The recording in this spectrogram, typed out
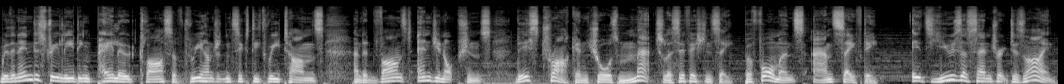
With an industry-leading payload class of 363 tons and advanced engine options, this truck ensures matchless efficiency, performance, and safety. Its user-centric design,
